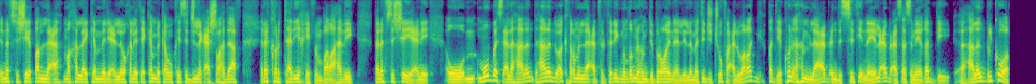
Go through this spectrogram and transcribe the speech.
نفس الشيء طلعه ما خلاه يكمل يعني لو خليته يكمل كان ممكن يسجل لك 10 أهداف record تاريخي في المباراة هذيك. فنفس الشيء يعني ومو بس على هالاند هالاند وأكثر من لاعب في الفريق من ضمنهم دي بروين اللي لما تيجي تشوفه على الورق قد يكون أهم لاعب عند السيتي إنه يلعب على أساس إنه يغذي هالاند بالكور.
